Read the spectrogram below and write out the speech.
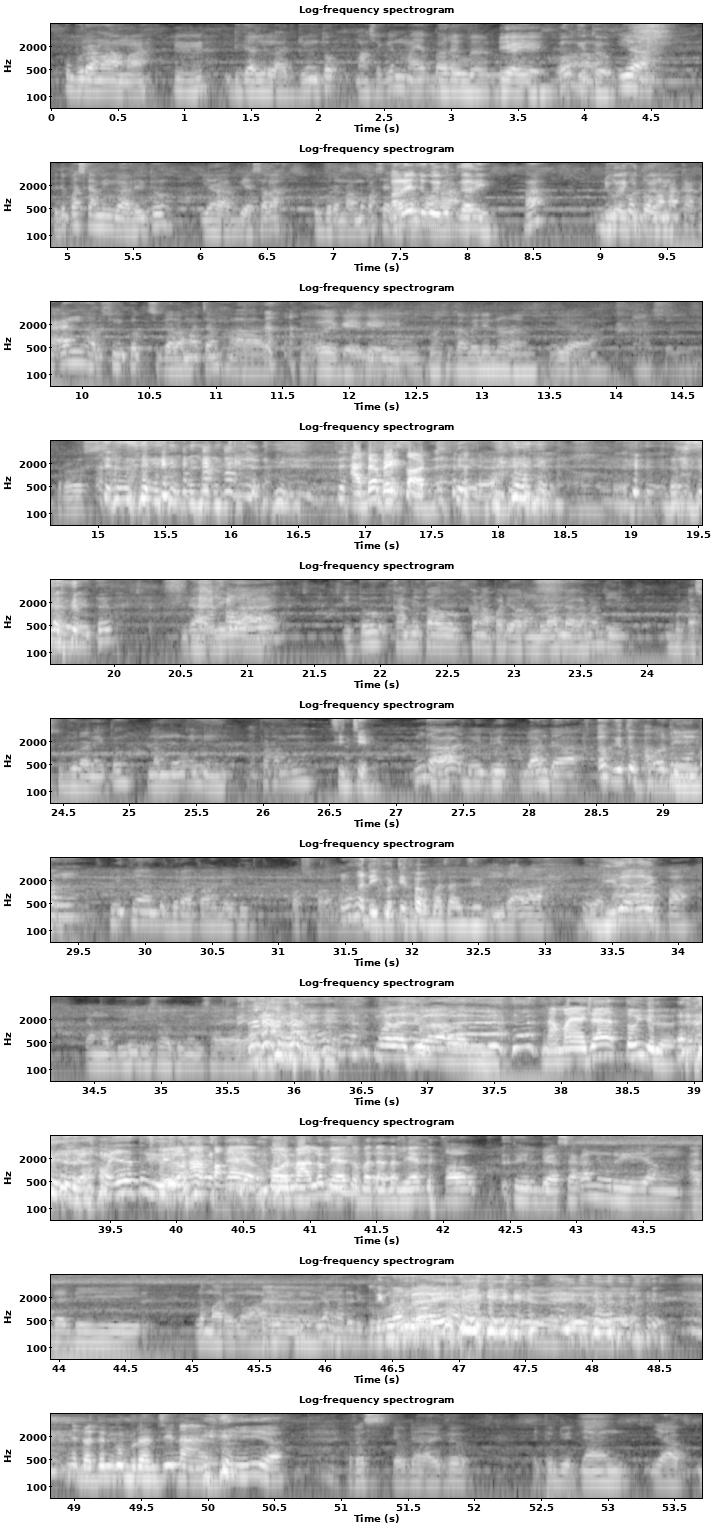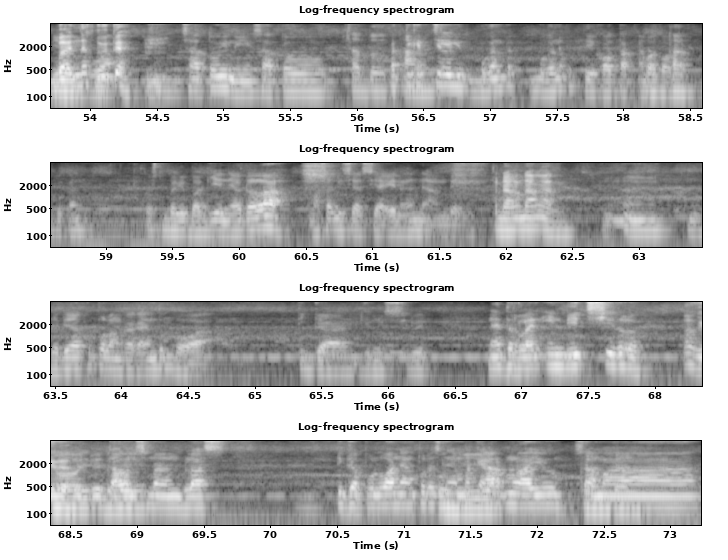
kuburan lama Hmm. digali lagi untuk masukin mayat baru. Iya iya. Oh Ah, gitu. Iya. Jadi pas kami gali itu ya biasalah kuburan lama pasti Kalian juga ikut gali? Hah? Juga ikut ikut dong anak KKN harus ngikut segala macam hal. Oh oke oke. oke. Masuk kawinin orang. Iya. Terus Ada backsound. iya. Terus itu gali lah. Itu kami tahu kenapa dia orang Belanda karena di bekas kuburan itu nemu ini apa namanya? Cincin. Enggak, duit-duit Belanda. Oh gitu. Aku Oh, tuh di- nyimpen duitnya beberapa ada di kos kolam. Lu nggak diikutin? amat anjir. Enggak lah. Oh, gila kali. apa? Yang mau beli bisa hubungin saya ya. Malah jualan gitu. Namanya aja tuyul. Iya, namanya tuh Tuyul apa kayak? Mohon maklum ya sobat yang terlihat. Kalau tuyul biasa kan nyuri yang ada di lemari-lemari ini yang ada di Di kuburan. kuburan. Iya, iya. Nyedotin kuburan Cina. iya. Terus ya udah itu itu duitnya ya Banyak duitnya? Satu ini, satu Satu peti kecil gitu, bukan peti, bukan peti kotak, Kotak. kotak bukan. Terus dibagi-bagiin ya udahlah, masa disia-siain kan diambil. Kenang-kenangan. Hmm, Jadi aku pulang KKN tuh bawa tiga jenis duit Netherland Indich itu loh. Oh gitu. Duit tahun 19 30-an yang tulisnya Oh, pakai. Arab Melayu sama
